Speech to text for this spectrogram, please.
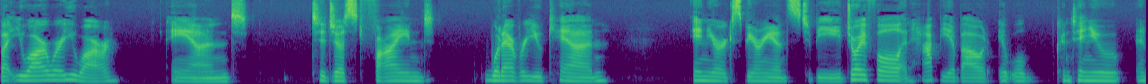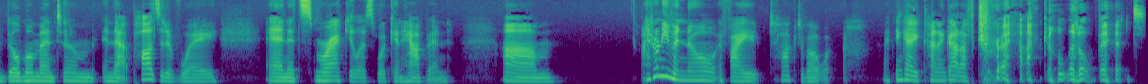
but you are where you are. And to just find whatever you can in your experience to be joyful and happy about, it will continue and build momentum in that positive way. And it's miraculous what can happen. Um, I don't even know if I talked about what I think I kind of got off track a little bit.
